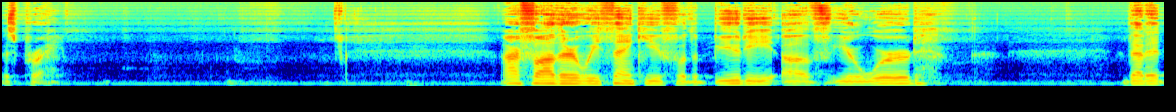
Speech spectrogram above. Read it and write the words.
Let's pray. Our Father, we thank you for the beauty of your word that it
